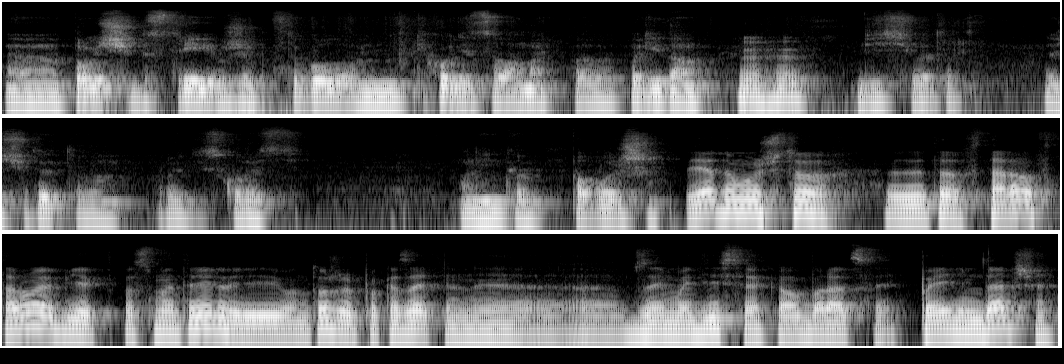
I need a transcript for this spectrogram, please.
э, проще, быстрее уже голову не приходится ломать по, по рядам. Мгм. Здесь в этот, за счет этого вроде скорость маленько побольше. Я думаю, что это второй, второй объект посмотрели, и он тоже показательное э, взаимодействие, коллаборации. Поедем дальше.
